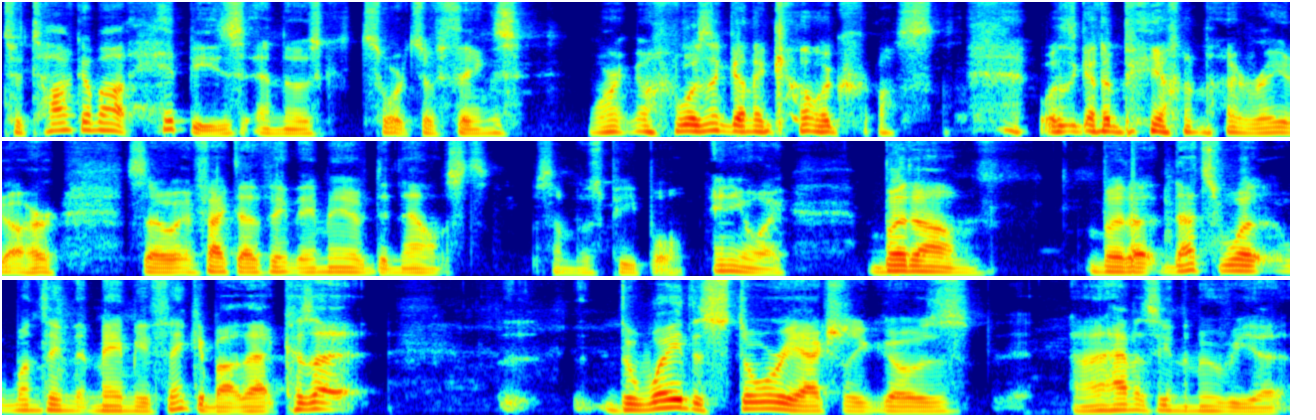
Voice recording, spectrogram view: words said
to talk about hippies and those sorts of things weren't wasn't going to come across wasn't going to be on my radar. So in fact i think they may have denounced some of those people. Anyway but um but uh, that's what one thing that made me think about that because i the way the story actually goes and i haven't seen the movie yet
